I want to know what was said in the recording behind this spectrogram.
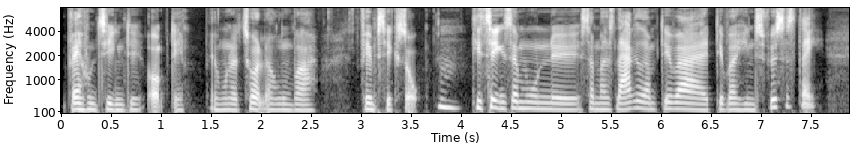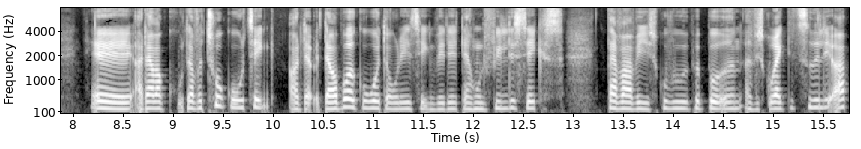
hvad hun tænkte om det. Hun er 12, og hun var 5-6 år. Mm. De ting, som hun øh, som har snakket om, det var, at det var hendes fødselsdag. Øh, og der var, der var to gode ting, og der, der var både gode og dårlige ting ved det. Da hun fyldte seks, der var vi, skulle vi ud på båden, og vi skulle rigtig tidligt op,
